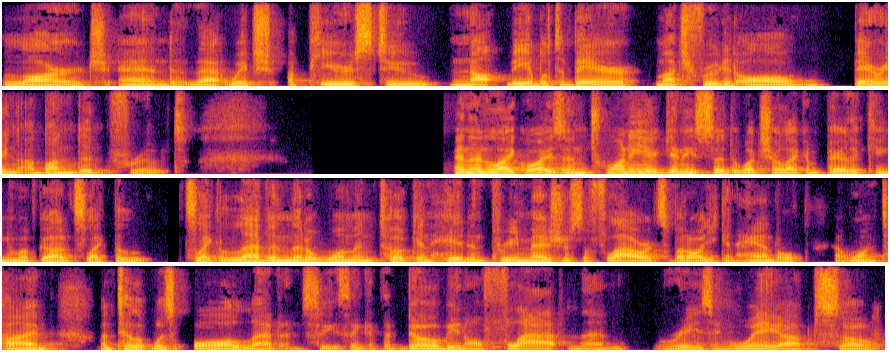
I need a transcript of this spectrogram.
large and that which appears to not be able to bear much fruit at all, bearing abundant fruit. And then likewise in 20, again, he said, To what shall I compare the kingdom of God? It's like the it's like leaven that a woman took and hid in three measures of flour. It's about all you can handle at one time until it was all leaven. So you think of the dough being all flat and then raising way up. So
